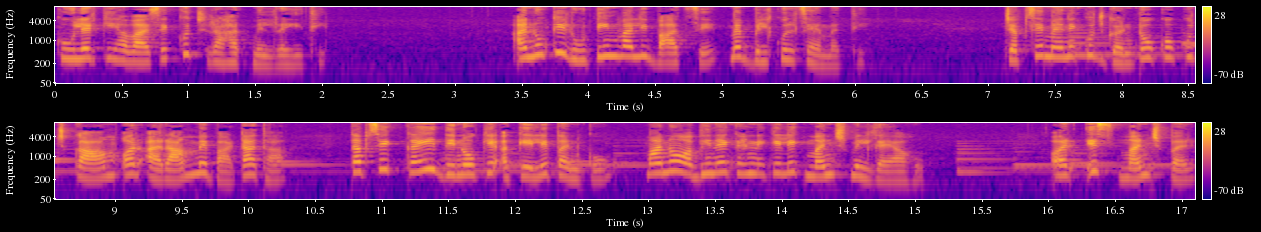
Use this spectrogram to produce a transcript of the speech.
कूलर की हवा से कुछ राहत मिल रही थी। अनु की रूटीन वाली बात से मैं बिल्कुल सहमत थी। जब से मैंने कुछ घंटों को कुछ काम और आराम में बांटा था, तब से कई दिनों के अकेलेपन को मानो अभिनय करने के लिए एक मंच मिल गया हो। और इस मंच पर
